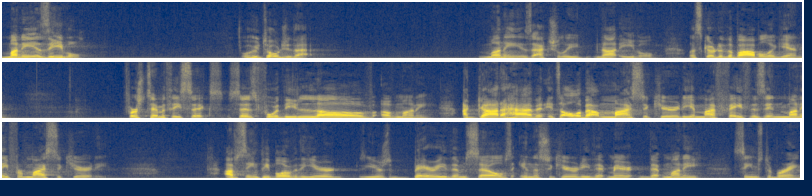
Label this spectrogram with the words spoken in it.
money is evil. Well, who told you that? Money is actually not evil. Let's go to the Bible again. 1 Timothy 6 says, For the love of money. I gotta have it. It's all about my security, and my faith is in money for my security. I've seen people over the year, years bury themselves in the security that, mar- that money seems to bring.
